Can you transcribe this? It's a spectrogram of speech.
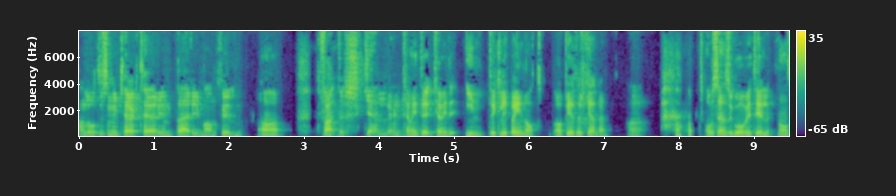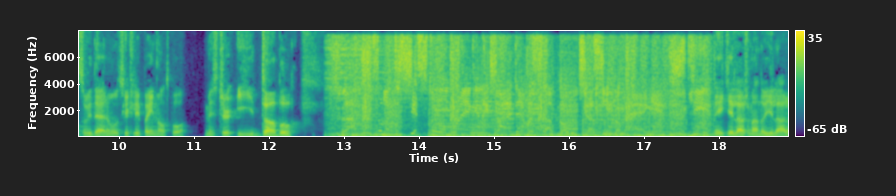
Han låter som en karaktär i en Bergman-film. Ja. Peter Skellern. kan vi, inte, kan vi inte inte klippa in något av Peter Skellern? Ja. Och sen så går vi till någon som vi däremot ska klippa in något på. Mr. E. Double. So let the shitstorm ring and they try to dap us up, but we just leave them hanging. Yeah. Ni killar som ändå gillar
